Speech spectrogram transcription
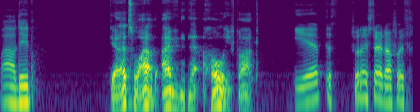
Wow, dude. Yeah, that's wild. I've ne- holy fuck. Yep, that's what I started off with.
